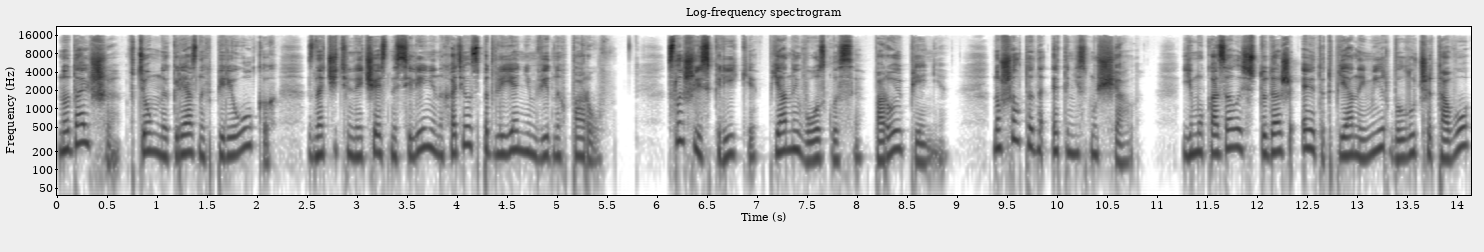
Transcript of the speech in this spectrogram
Но дальше, в темных грязных переулках, значительная часть населения находилась под влиянием видных паров. Слышались крики, пьяные возгласы, порою пение. Но Шелтона это не смущало. Ему казалось, что даже этот пьяный мир был лучше того,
